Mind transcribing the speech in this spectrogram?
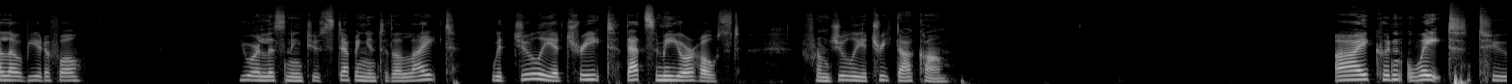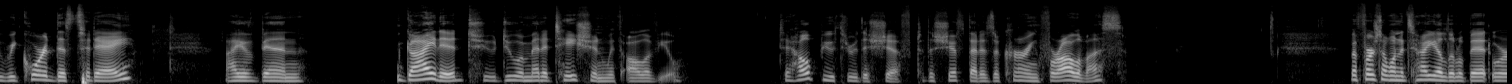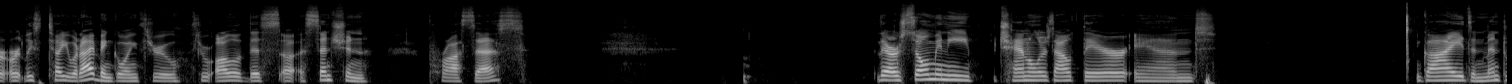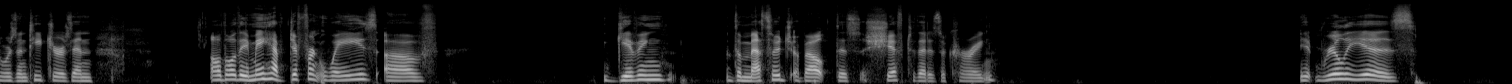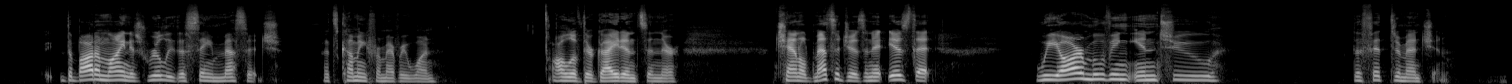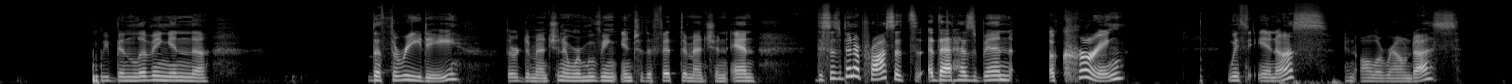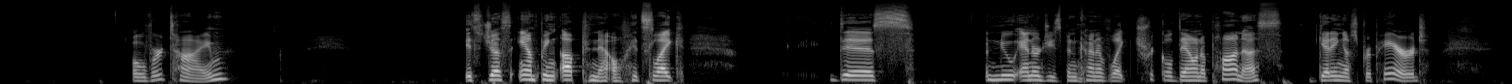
Hello, beautiful. You are listening to Stepping into the Light with Julia Treat. That's me, your host, from juliatreat.com. I couldn't wait to record this today. I have been guided to do a meditation with all of you to help you through the shift, the shift that is occurring for all of us. But first, I want to tell you a little bit, or, or at least tell you what I've been going through through all of this uh, ascension process. There are so many channelers out there and guides and mentors and teachers, and although they may have different ways of giving the message about this shift that is occurring, it really is the bottom line is really the same message that's coming from everyone. All of their guidance and their channeled messages and it is that we are moving into the fifth dimension. We've been living in the the 3D third dimension and we're moving into the fifth dimension. And this has been a process that has been occurring within us and all around us over time. It's just amping up now. It's like this new energy's been kind of like trickled down upon us, getting us prepared,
